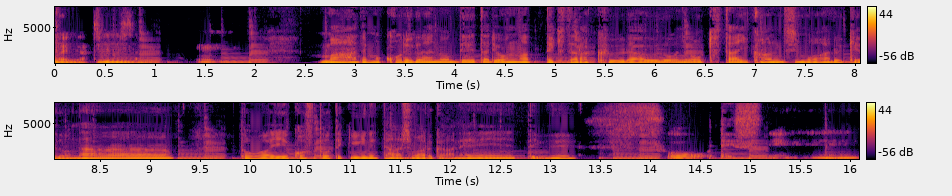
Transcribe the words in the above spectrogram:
態になっちゃいましたね。うん。まあでもこれぐらいのデータ量になってきたらクラウドに置きたい感じもあるけどなとはいえコスト的にねって話もあるからねっていうね。そうですね。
